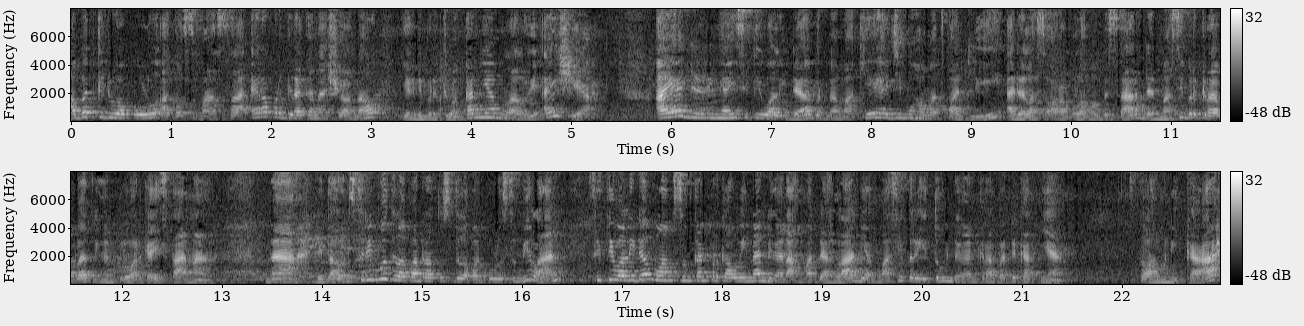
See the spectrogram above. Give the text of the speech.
abad ke-20 atau semasa era pergerakan nasional yang diperjuangkannya melalui Aisyah. Ayah dari Nyai Siti Walidah bernama Kiai Haji Muhammad Fadli adalah seorang ulama besar dan masih berkerabat dengan keluarga istana. Nah, di tahun 1889, Siti Walidah melangsungkan perkawinan dengan Ahmad Dahlan yang masih terhitung dengan kerabat dekatnya. Setelah menikah,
